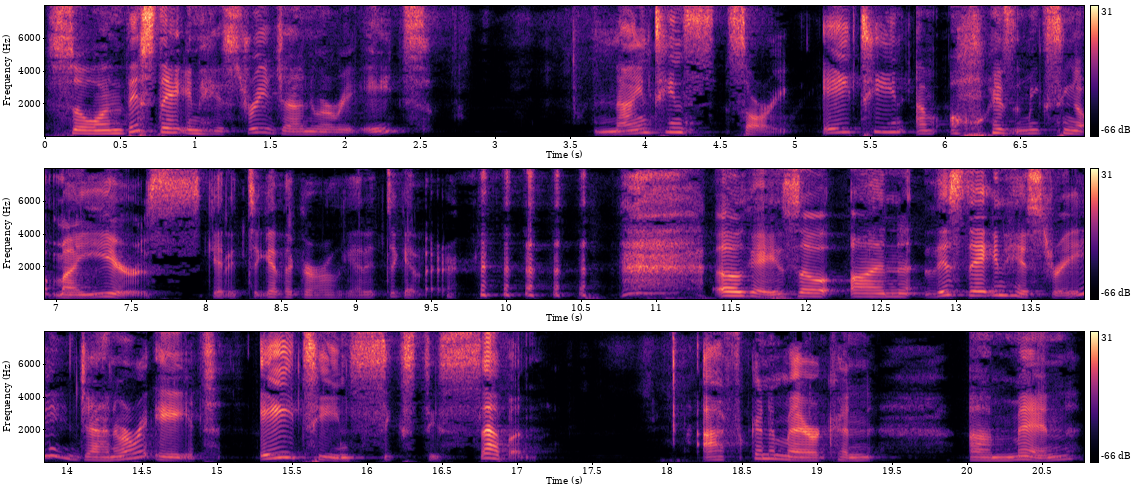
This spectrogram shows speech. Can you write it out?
So, on this day in history, January 8th, 19, sorry, 18, I'm always mixing up my years. Get it together, girl, get it together. okay, so on this day in history, January 8th, 1867, African American uh, men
